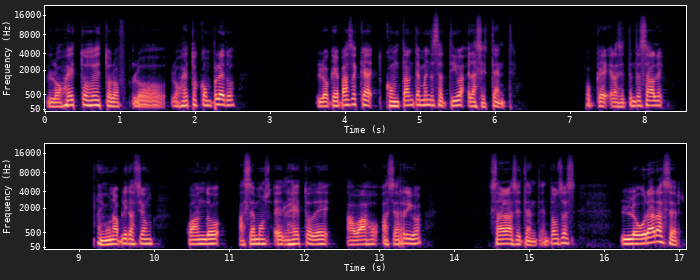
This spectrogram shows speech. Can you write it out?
los gestos de esto, los, gestos completos, lo que pasa es que constantemente se activa el asistente. Porque el asistente sale en una aplicación cuando hacemos el gesto de abajo hacia arriba, sale el asistente. Entonces, lograr hacer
